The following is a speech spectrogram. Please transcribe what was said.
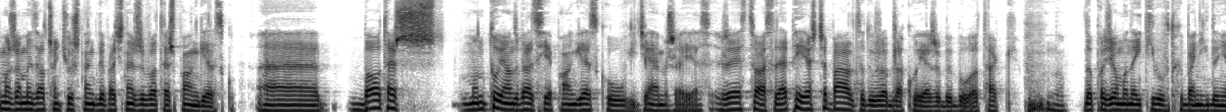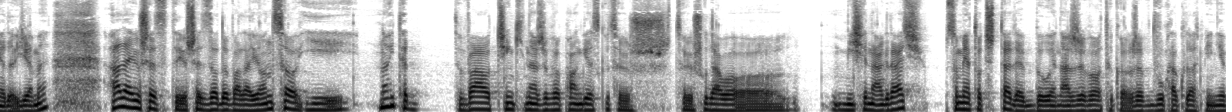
możemy zacząć już nagrywać na żywo też po angielsku. E, bo też montując wersję po angielsku widziałem, że jest, że jest coraz lepiej. Jeszcze bardzo dużo brakuje, żeby było tak. No, do poziomu native'ów to chyba nigdy nie dojdziemy, ale już jest, już jest zadowalająco i no i te dwa odcinki na żywo po angielsku, co już, co już udało mi się nagrać. W sumie to cztery były na żywo, tylko że w dwóch akurat mi nie,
